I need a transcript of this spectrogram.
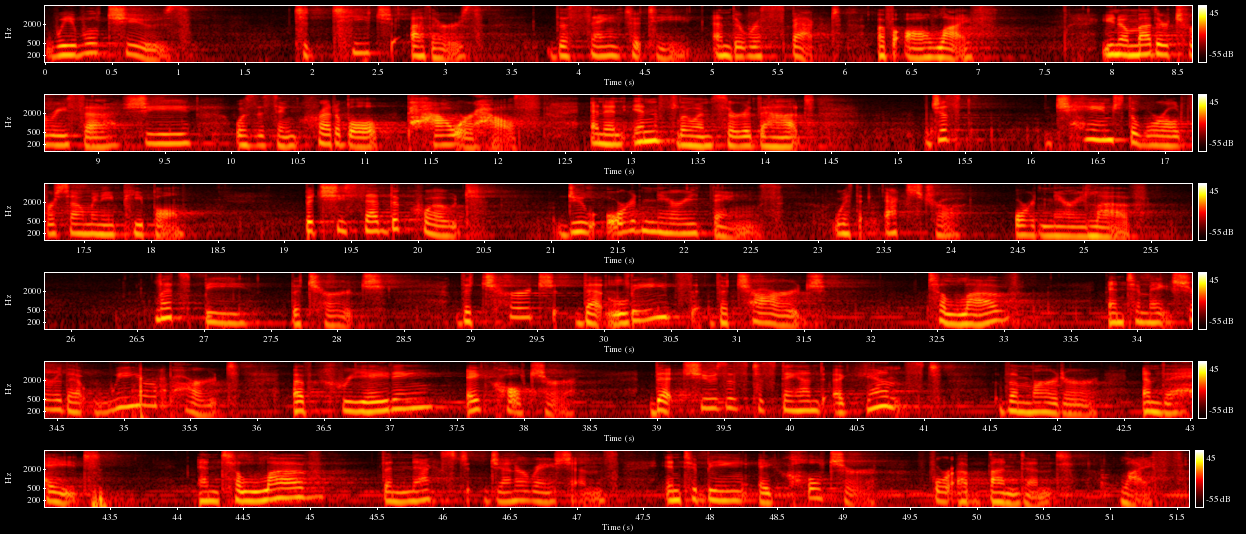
we will choose to teach others the sanctity and the respect of all life. You know, Mother Teresa, she was this incredible powerhouse and an influencer that just changed the world for so many people. But she said the quote, do ordinary things with extraordinary love. Let's be the church, the church that leads the charge to love and to make sure that we are part of creating a culture that chooses to stand against the murder and the hate and to love the next generations into being a culture for abundant life.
